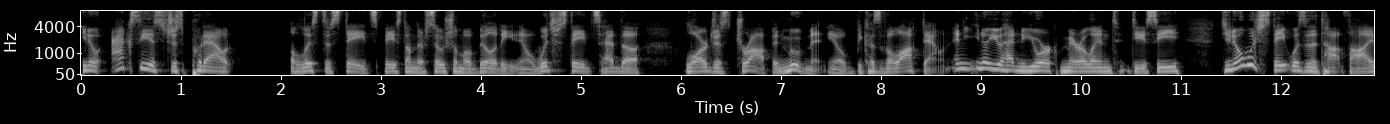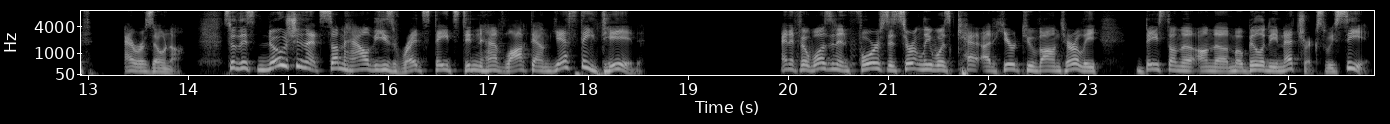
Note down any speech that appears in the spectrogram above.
you know, Axios just put out a list of states based on their social mobility, you know, which states had the largest drop in movement, you know, because of the lockdown. And, you know, you had New York, Maryland, DC. Do you know which state was in the top five? Arizona. So, this notion that somehow these red states didn't have lockdown, yes, they did. And if it wasn't enforced, it certainly was adhered to voluntarily based on the on the mobility metrics. We see it.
